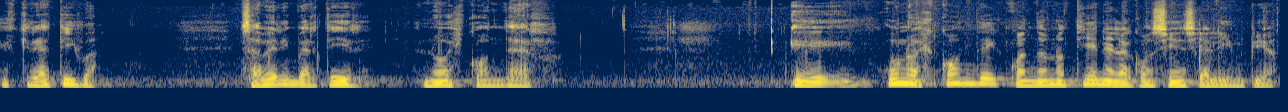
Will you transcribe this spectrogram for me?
es creativa. Saber invertir, no esconder. Eh, uno esconde cuando no tiene la conciencia limpia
